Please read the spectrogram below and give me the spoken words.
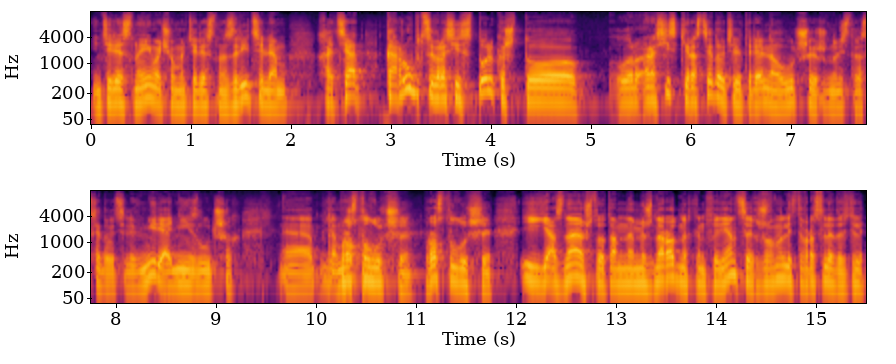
интересно им, о чем интересно зрителям, хотят... Коррупции в России столько, что российские расследователи это реально лучшие журналисты-расследователи в мире, одни из лучших. Э, просто что... лучшие, просто лучшие. И я знаю, что там на международных конференциях журналистов-расследователей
